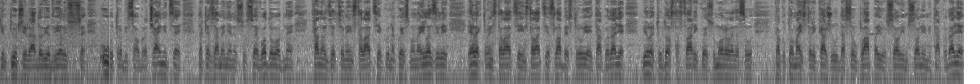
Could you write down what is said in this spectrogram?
Tim ključni radovi odvijali su se u utrobi saobraćajnice, dakle zamenjene su sve vodovodne, kanalizacione instalacije na koje smo nailazili, elektroinstalacije, instalacije slabe struje i tako dalje. Bilo je tu dosta stvari koje su morale da se kako to majstori kažu, da se uklapaju s ovim, s onim i tako dalje.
